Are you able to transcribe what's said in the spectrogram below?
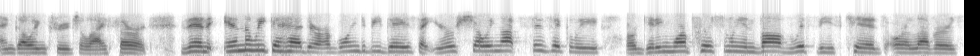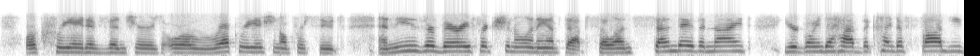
and going through July 3rd. Then in the week ahead, there are going to be days that you're showing up physically or getting more personally involved with these kids or lovers or creative ventures or recreational pursuits. And these are very frictional and amped up. So on Sunday the 9th, you're going to have the kind of foggy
